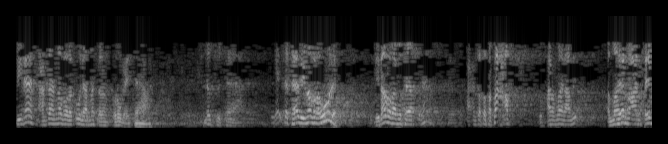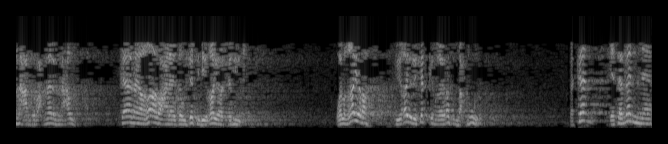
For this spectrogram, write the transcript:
في ناس عندها النظرة الأولى مثلا ربع ساعة نصف ساعة. ليست هذه نظرة أولى دي نظرة متيقنة. أنت تتفحص. سبحان الله العظيم. الله يرضى عن سيدنا عبد الرحمن بن عوف. كان يغار على زوجته غير شديدة والغيرة في غير شك غيرة محمودة. فكان يتمنى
